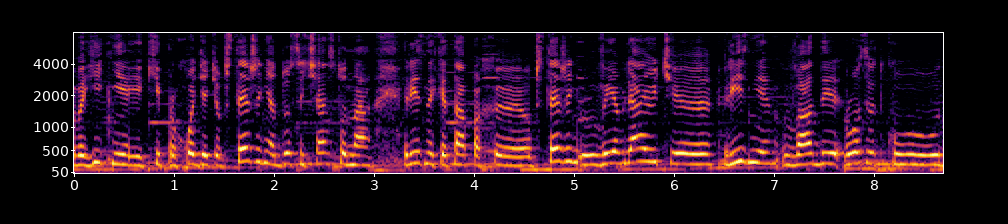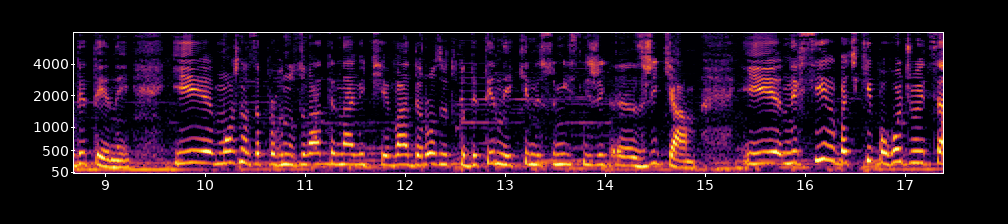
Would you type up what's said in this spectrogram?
вагітні, які проходять обстеження, досить часто на різних етапах е, обстежень виявляють е, різні вади розвитку дитини, і можна запрогнозувати навіть вади розвитку дитини, які несумісні е, з життям. І не всі батьки погоджуються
